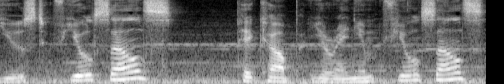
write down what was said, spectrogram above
used fuel cells, pick up uranium fuel cells,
